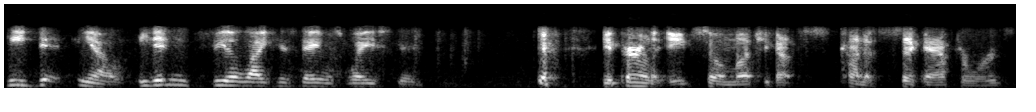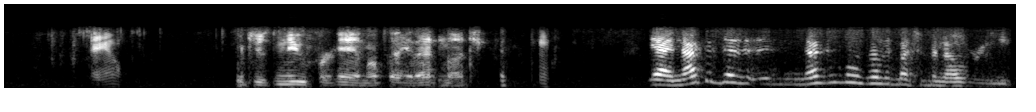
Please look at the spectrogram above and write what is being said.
he did. You know, he didn't feel like his day was wasted. He apparently ate so much he got kind of sick afterwards, Damn. which is new for him. I'll tell you that much. Yeah, Naka does. Naka's not really much of an overeat.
